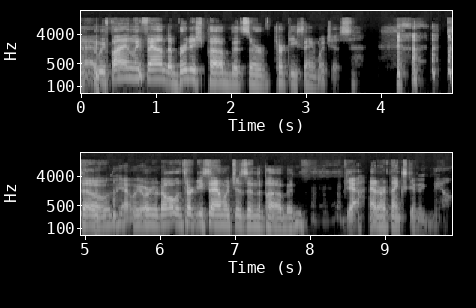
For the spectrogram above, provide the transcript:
Uh, we finally found a british pub that served turkey sandwiches. So yeah we ordered all the turkey sandwiches in the pub and yeah had our thanksgiving meal.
